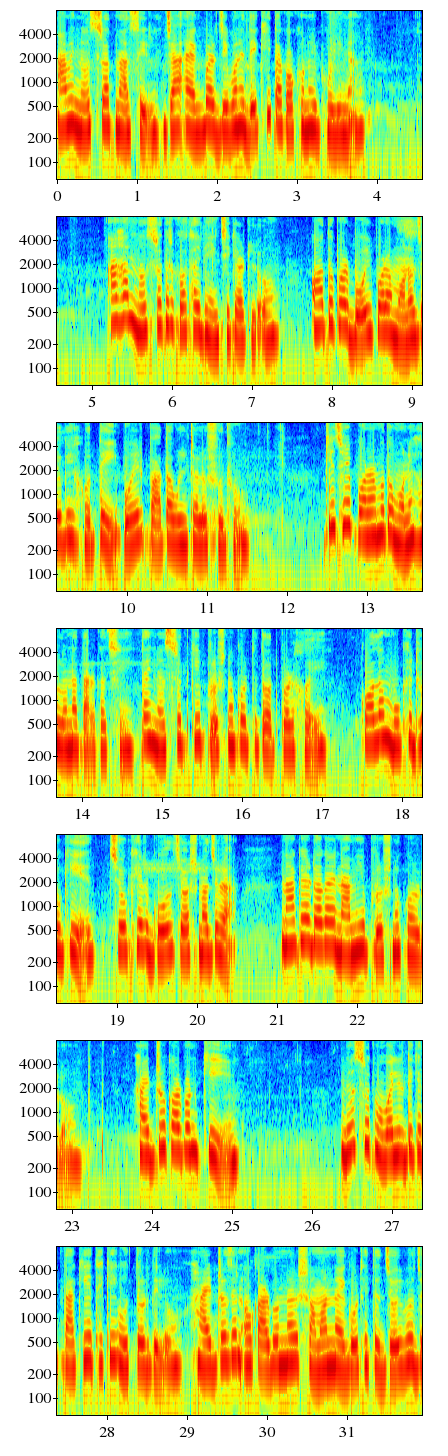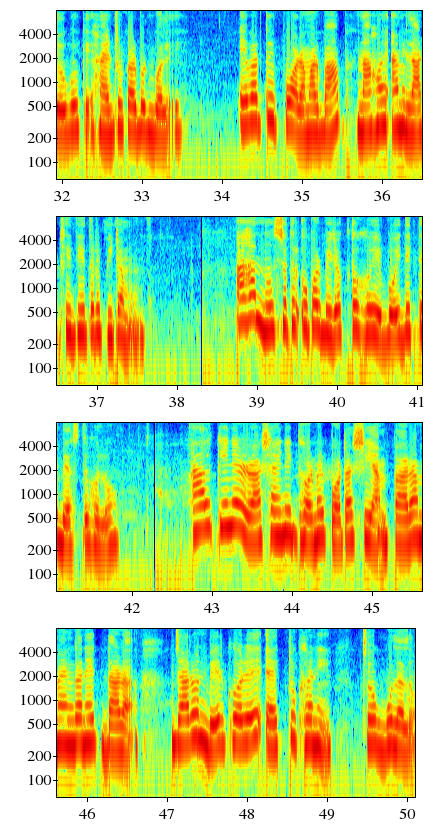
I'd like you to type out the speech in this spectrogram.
আমি নুসরাত নাসির, যা একবার জীবনে দেখি তা কখনোই ভুলি না। আহান নুসরাতের কথায় ভেঙচি কাটল। অতপর বই পড়া মনোযোগী হতেই বইয়ের পাতা উল্টালো শুধু। কিছুই পড়ার মতো মনে হলো না তার কাছে। তাই নুসরাতকে প্রশ্ন করতে তৎপর হয় কলম মুখে ঢুকিয়ে চোখের গোল চশমা জোড়া নাকের ডগায় নামিয়ে প্রশ্ন করল, হাইড্রোকার্বন কি? নুসরত মোবাইলের দিকে তাকিয়ে থেকেই উত্তর দিল, হাইড্রোজেন ও কার্বনের সমন্বয়ে গঠিত জৈব যৌগকে হাইড্রোকার্বন বলে। এবার তুই পর, আমার বাপ, না হয় আমি লাঠি দিয়ে তোরে পিটামু। আহান নুসরতের উপর বিরক্ত হয়ে বই দেখতে ব্যস্ত হলো। আলকিনের রাসায়নিক ধর্মের পটাশিয়াম প্যারাম্যাঙ্গানেট দ্বারা জারণ বের করে একটুখানি চোখ বুলালো।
